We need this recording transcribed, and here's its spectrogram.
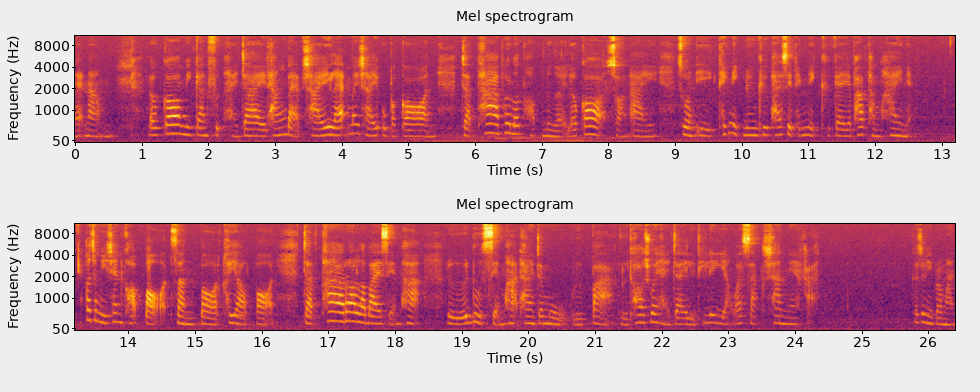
แนะนำแล้วก็มีการฝึกหายใจทั้งแบบใช้และไม่ใช้อุปกรณ์ จัดท่าเพื่อลดหอบเหนื่อย แล้วก็สอนไอ ส่วนอีกเทคนิคนึงคือ passive เทคนิคคือกายภาพทำให้เนี่ยก็จะมีเช่นเคาะปอด สั่นปอด เขย่าปอด จัดท่าร่อนระบายเสมหะ หรือดูดเสมหะทางจมูก หรือปาก หรือท่อช่วยหายใจ หรือที่เรียกอย่างว่า suction เนี่ยค่ะ ก็จะมีประมาณ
